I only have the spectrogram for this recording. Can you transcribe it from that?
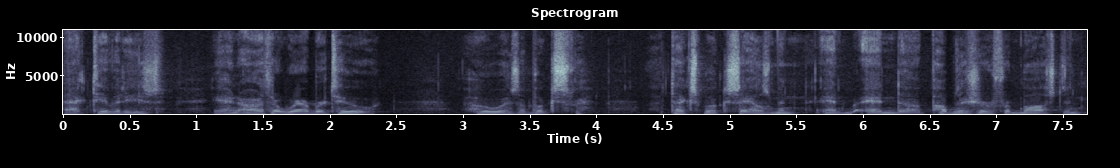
activities. And Arthur Weber, too, who was a books, textbook salesman and, and a publisher from Boston.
